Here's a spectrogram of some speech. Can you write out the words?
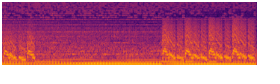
Thank you.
